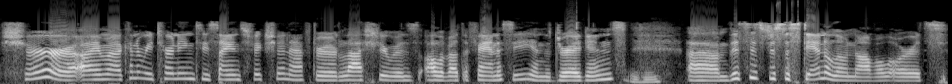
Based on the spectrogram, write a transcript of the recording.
Sure. I'm uh, kind of returning to science fiction after last year was all about the fantasy and the dragons. Mm-hmm. Um, this is just a standalone novel, or it's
